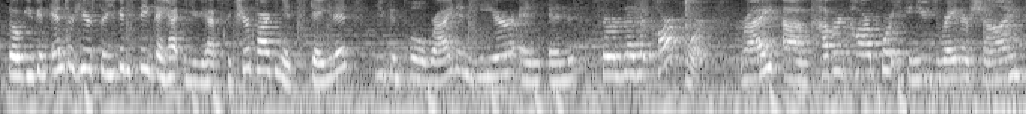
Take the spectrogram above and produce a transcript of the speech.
So you can enter here, so you can see they have you have secure parking, it's gated. You can pull right in here, and, and this serves as a carport, right? Um, covered carport, you can use rain or shine.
